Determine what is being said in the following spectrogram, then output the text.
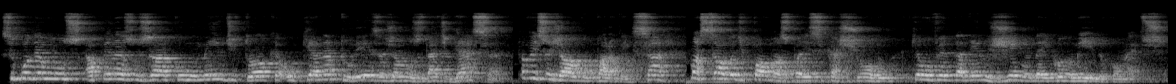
se podemos apenas usar como meio de troca o que a natureza já nos dá de graça, talvez seja algo para pensar. Uma salva de palmas para esse cachorro, que é um verdadeiro gênio da economia e do comércio.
